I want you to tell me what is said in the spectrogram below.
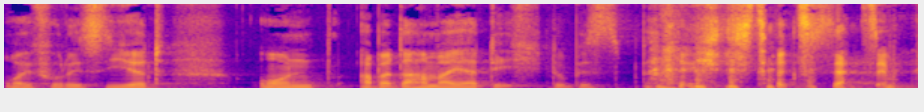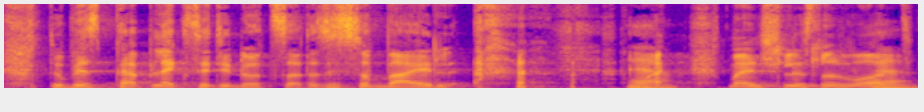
euphorisiert und, aber da haben wir ja dich. Du bist, ich sag's, sag's immer, du bist Perplexity-Nutzer. Das ist so mein, ja. mein, mein, Schlüsselwort. Ja.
